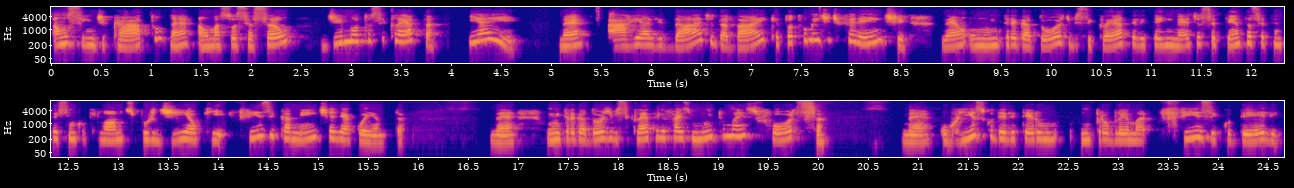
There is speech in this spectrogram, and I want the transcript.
a um sindicato, né, a uma associação de motocicleta. E aí, né? A realidade da bike é totalmente diferente, né? Um entregador de bicicleta, ele tem em média 70 a 75 quilômetros por dia, é o que fisicamente ele aguenta, né? Um entregador de bicicleta, ele faz muito mais força, né? O risco dele ter um, um problema físico dele,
